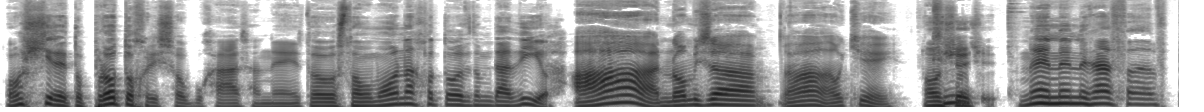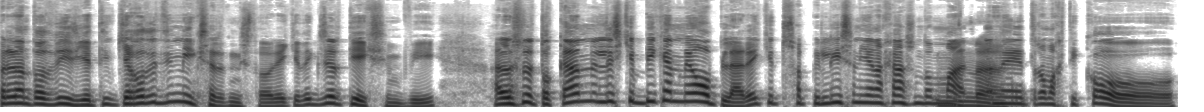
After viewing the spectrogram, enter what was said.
Όχι ρε, το πρώτο χρυσό που χάσανε. Το, στο Μόναχο το 72. Α, νόμιζα... Α, OK. Okay. Όχι, Τι; όχι. Ναι, ναι, ναι, θα, θα- πρέπει να το δεις, γιατί και εγώ δεν την ήξερα την ιστορία και δεν ξέρω τι έχει συμβεί. Αλλά σου λέω, το κάνουν λες και μπήκαν με όπλα ρε, και τους απειλήσαν για να χάσουν το ματς. Ναι. Ήταν τρομακτικό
